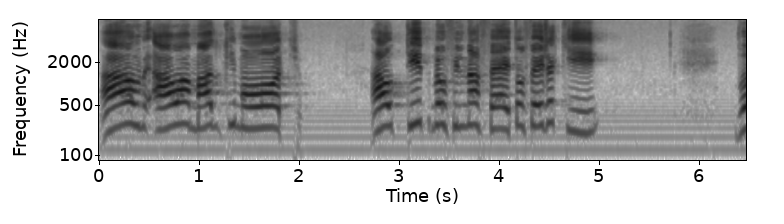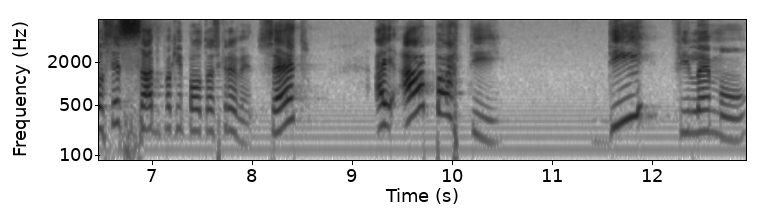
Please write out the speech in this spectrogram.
ao, ao amado Timóteo, ao Tito, meu filho na fé. Então veja aqui, você sabe para quem Paulo está escrevendo, certo? Aí, a partir de Filemon,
